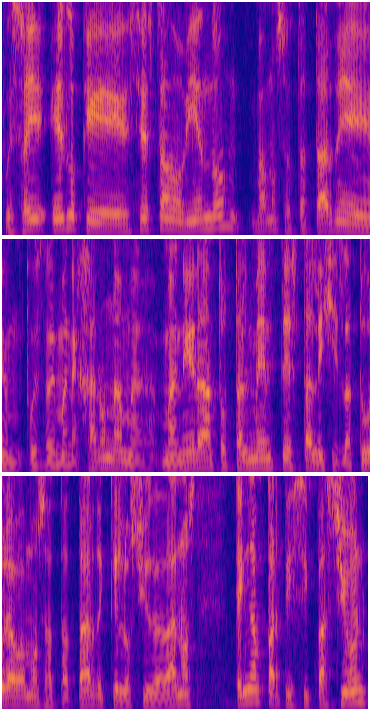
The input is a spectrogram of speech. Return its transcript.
Pues es lo que se ha estado viendo. Vamos a tratar de, pues, de manejar una manera totalmente esta legislatura. Vamos a tratar de que los ciudadanos tengan participación.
